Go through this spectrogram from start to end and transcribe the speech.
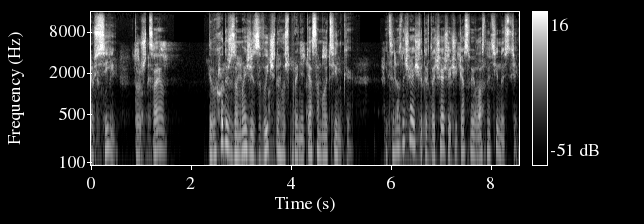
Усі. Тож це ти виходиш за межі звичного сприйняття самооцінки. І це не означає, що ти втрачаєш відчуття своєї власної цінності.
